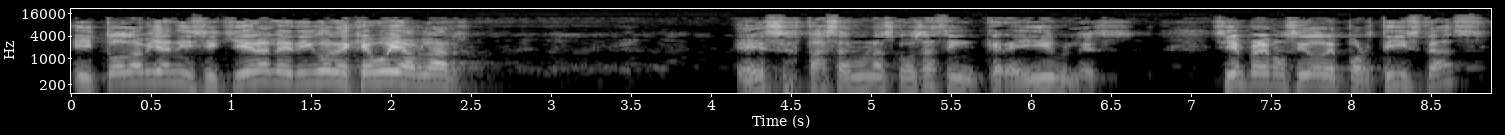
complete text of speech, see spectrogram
Y todavía ni siquiera le digo de qué voy a hablar. Es, pasan unas cosas increíbles. Siempre hemos sido deportistas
